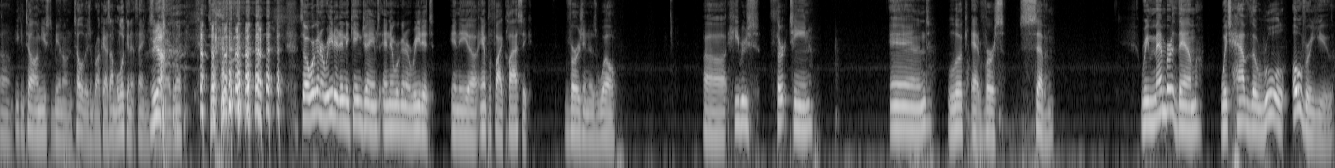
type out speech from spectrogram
Um, you can tell I'm used to being on a television broadcast. I'm looking at things. Yeah. You know so, so, we're going to read it in the King James, and then we're going to read it in the uh, Amplified Classic version as well uh, Hebrews 13 and look at verse 7. Remember them which have the rule over you,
